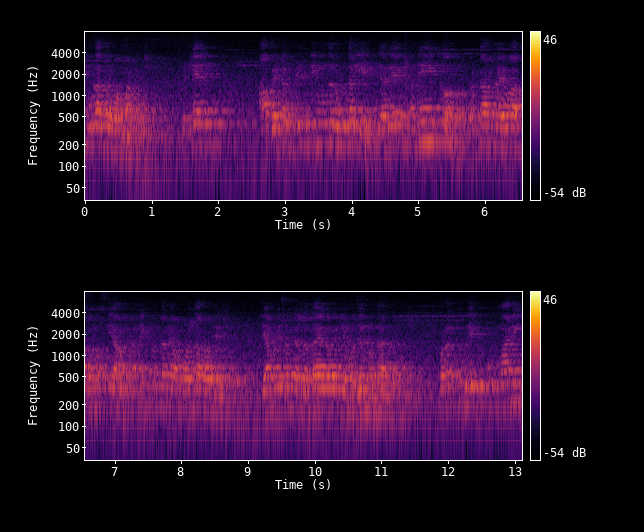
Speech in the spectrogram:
પૂરા કરવા માટે છે. એટલે આ બેટલ ફિલ્ડની અંદર ઉતરીએ ત્યારે અનેક પ્રકારના એવા સમસ્યા અનેક પ્રકારના એવા પડકારો જે છે, જે આપણી સાથે લદાયેલા હોય, જે વજન વધારતા પરંતુ એક કુમારી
